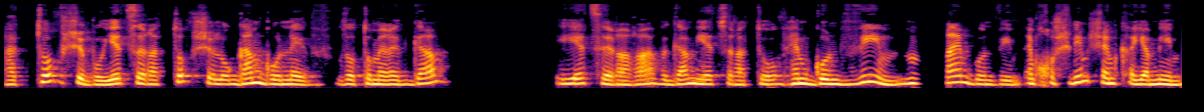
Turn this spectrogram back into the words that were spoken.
הטוב שבו, יצר הטוב שלו, גם גונב. זאת אומרת, גם יצר הרע וגם יצר הטוב, הם גונבים. מה הם גונבים? הם חושבים שהם קיימים.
